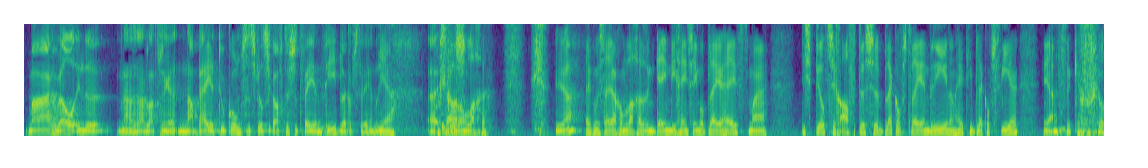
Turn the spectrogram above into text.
Maar wel in de, nou, laten we zeggen, nabije toekomst. Het speelt zich af tussen 2 en 3, Black Ops 2 en 3. Ja, Eh, ik daar was, wel om lachen. ja? Ik moest daar erg om lachen. Is een game die geen singleplayer heeft, maar die speelt zich af tussen Black Ops 2 en 3 en dan heet die Black Ops 4. Ja, dat vind ik heel, heel,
